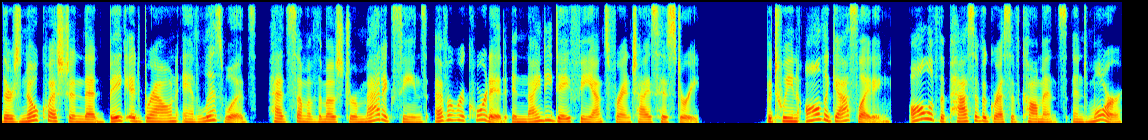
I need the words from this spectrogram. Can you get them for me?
there's no question that Big Ed Brown and Liz Woods had some of the most dramatic scenes ever recorded in 90 Day Fiance franchise history. Between all the gaslighting, all of the passive aggressive comments, and more,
